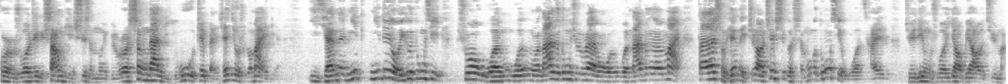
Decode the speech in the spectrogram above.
或者说这个商品是什么东西，比如说圣诞礼物，这本身就是个卖点。以前呢，你你得有一个东西，说我我我拿这个东西出来，我我拿出来卖，大家首先得知道这是个什么个东西，我才决定说要不要去买。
